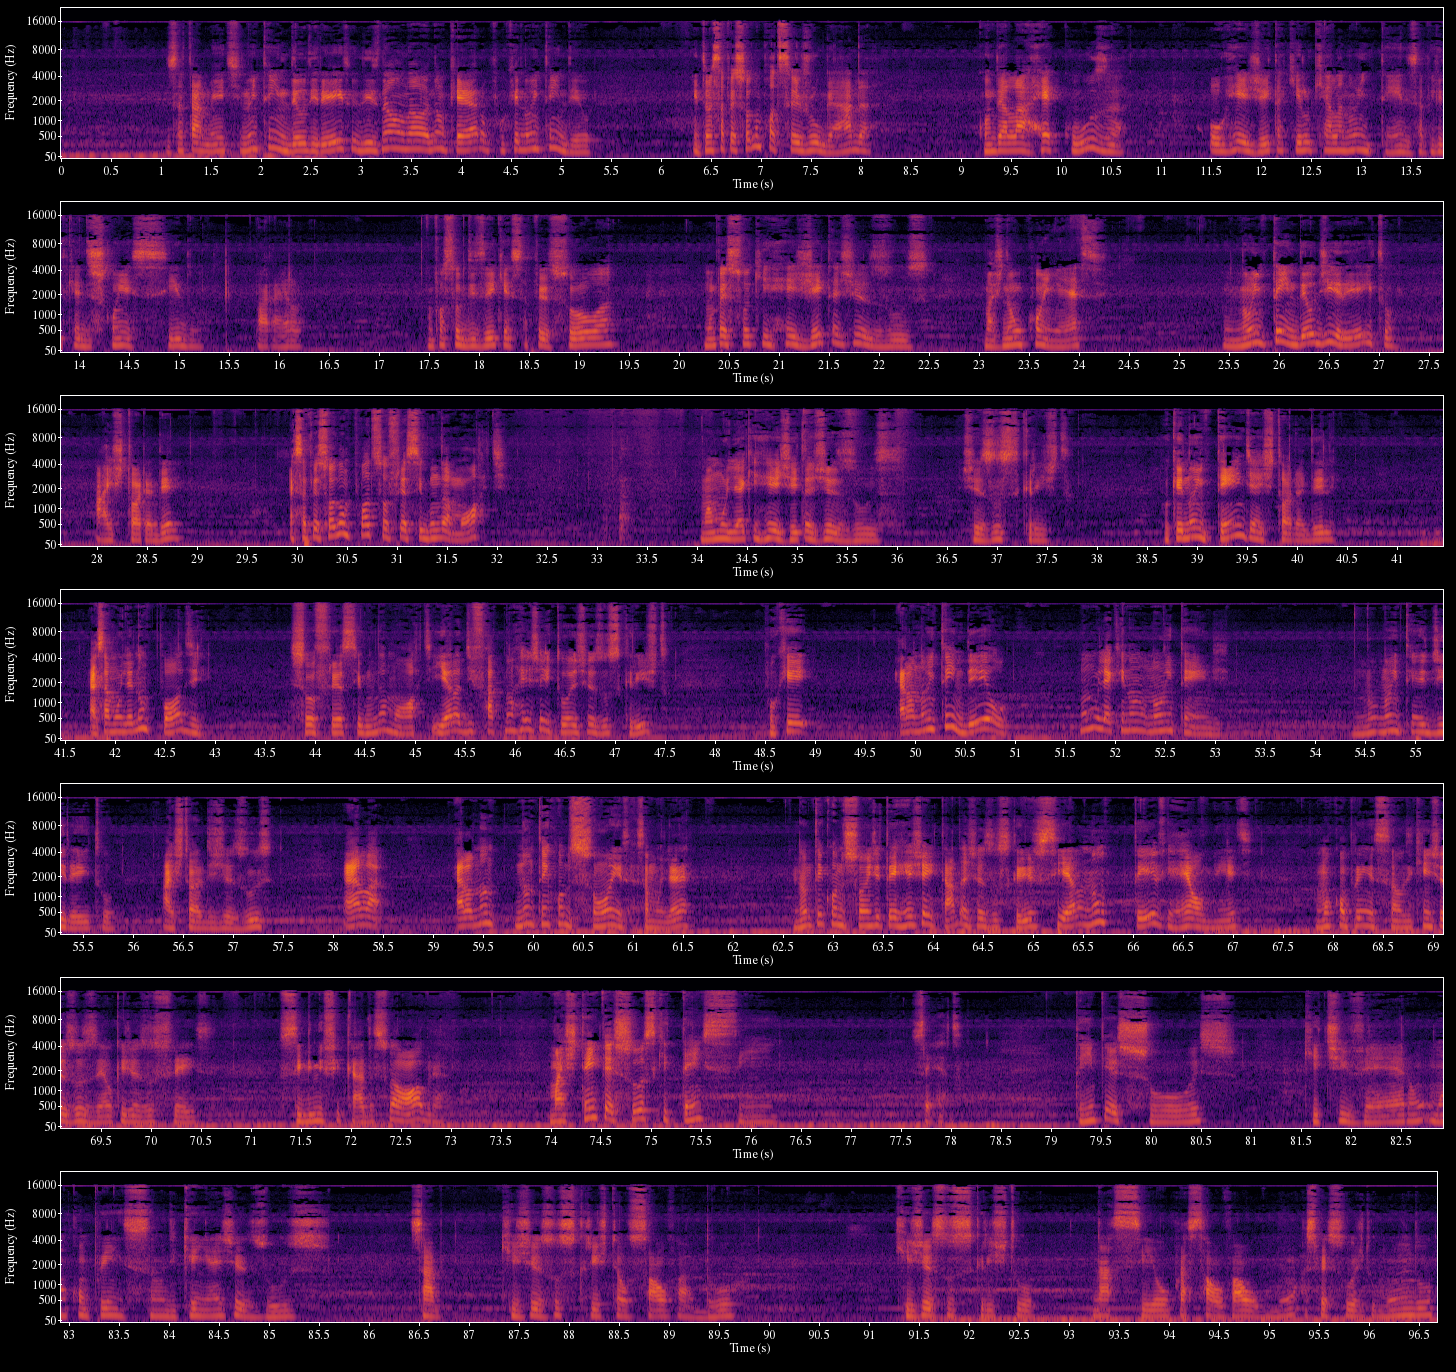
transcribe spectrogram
exatamente não entendeu direito e diz: Não, não, eu não quero porque não entendeu. Então essa pessoa não pode ser julgada quando ela recusa ou rejeita aquilo que ela não entende, sabe? Aquilo que é desconhecido para ela. Não posso dizer que essa pessoa, uma pessoa que rejeita Jesus, mas não conhece, não entendeu direito a história dele, essa pessoa não pode sofrer a segunda morte. Uma mulher que rejeita Jesus, Jesus Cristo, porque não entende a história dele. Essa mulher não pode sofrer a segunda morte. E ela de fato não rejeitou a Jesus Cristo, porque ela não entendeu. Uma mulher que não, não entende, não, não entende direito a história de Jesus, ela ela não, não tem condições, essa mulher, não tem condições de ter rejeitado a Jesus Cristo se ela não teve realmente uma compreensão de quem Jesus é, o que Jesus fez, o significado da sua obra. Mas tem pessoas que têm sim, certo? Tem pessoas que tiveram uma compreensão de quem é Jesus, sabe? que Jesus Cristo é o Salvador, que Jesus Cristo nasceu para salvar as pessoas do mundo,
